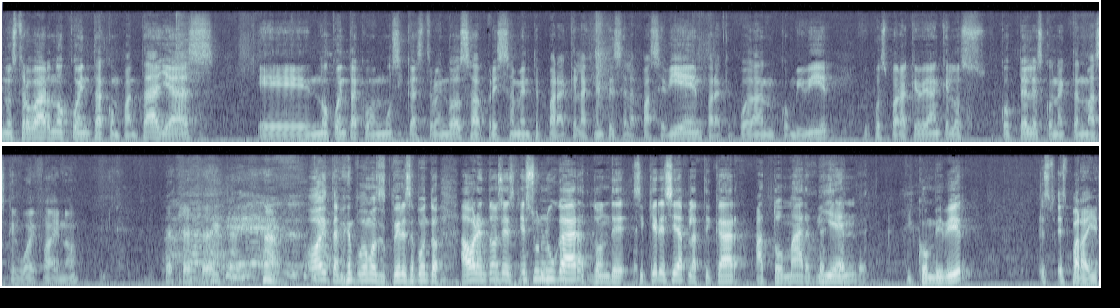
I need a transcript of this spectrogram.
Nuestro bar no cuenta con pantallas, eh, no cuenta con música estruendosa precisamente para que la gente se la pase bien, para que puedan convivir y pues para que vean que los cócteles conectan más que el wifi, ¿no? Hoy también podemos discutir ese punto. Ahora entonces, es un lugar donde si quieres ir a platicar, a tomar bien y convivir, es, para ir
